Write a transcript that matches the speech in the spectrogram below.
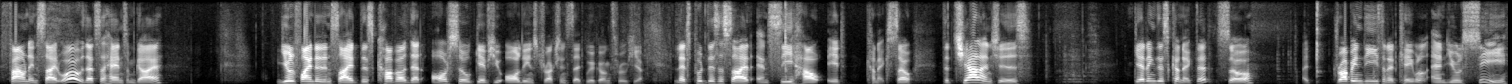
found inside. Whoa, that's a handsome guy. You'll find it inside this cover that also gives you all the instructions that we're going through here. Let's put this aside and see how it connects. So the challenge is getting this connected. So I drop in the Ethernet cable and you'll see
